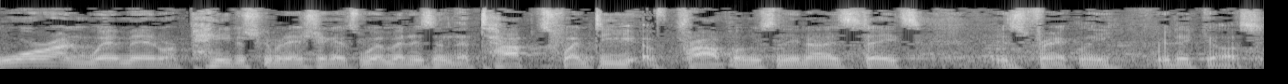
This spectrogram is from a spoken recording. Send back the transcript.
war on women or pay discrimination against women is in the top 20 of problems in the United States is frankly ridiculous.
